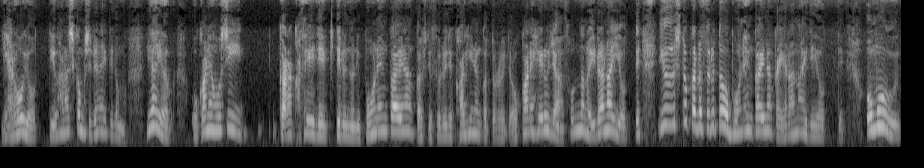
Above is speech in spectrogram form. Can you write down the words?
やろうよっていう話かもしれないけども、いやいや、お金欲しいから稼いできてるのに忘年会なんかしてそれで会費なんか取られてお金減るじゃん。そんなのいらないよっていう人からすると忘年会なんかやらないでよって思う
